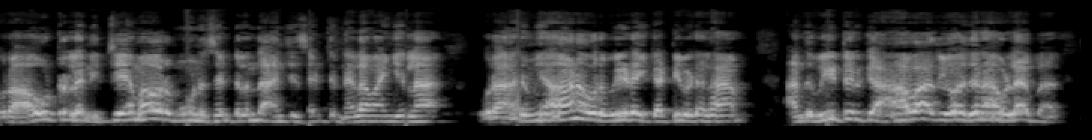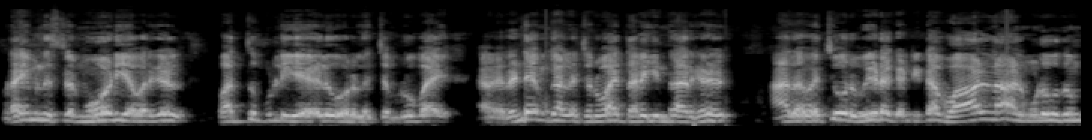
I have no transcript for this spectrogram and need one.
ஒரு அவுட்டர்ல நிச்சயமா ஒரு மூணு சென்ட்ல இருந்து அஞ்சு சென்ட் நிலம் வாங்கிடலாம். ஒரு அருமையான ஒரு வீடை கட்டி விடலாம் அந்த வீட்டிற்கு ஆவாஸ் யோஜனாவுல பிரைம் மினிஸ்டர் மோடி அவர்கள் பத்து புள்ளி ஏழு ஒரு லட்சம் ரூபாய் ரெண்டே முக்கால் லட்சம் ரூபாய் தருகின்றார்கள். அதை வச்சு ஒரு வீடை கட்டிட்டா வாழ்நாள் முழுவதும்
